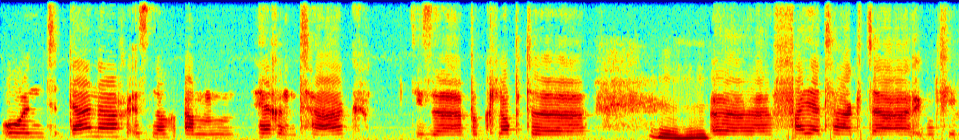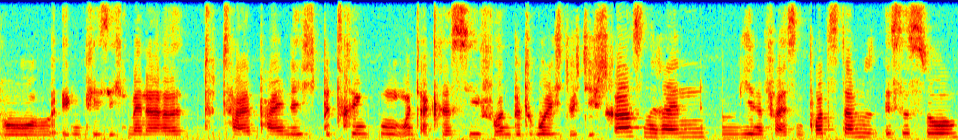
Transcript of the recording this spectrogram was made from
Und danach ist noch noch am Herrentag, dieser bekloppte mhm. äh, Feiertag da irgendwie, wo irgendwie sich Männer total peinlich betrinken und aggressiv und bedrohlich durch die Straßen rennen. Jedenfalls in Potsdam ist es so.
